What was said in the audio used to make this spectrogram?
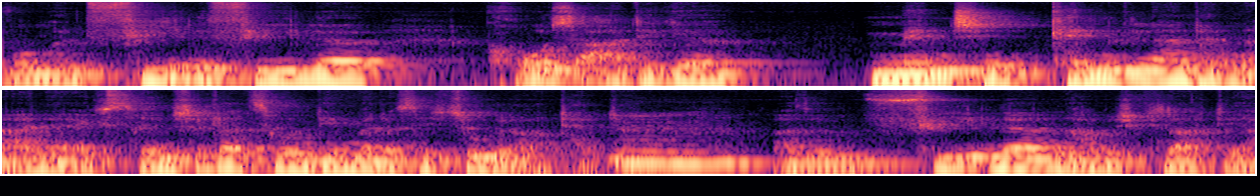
wo man viele, viele großartige Menschen kennengelernt hat in einer Extremsituation, denen man das nicht zugetraut hätte. Mhm. Also vielen habe ich gesagt, ja,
